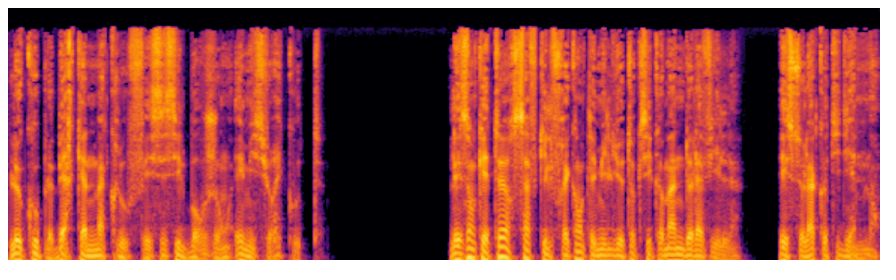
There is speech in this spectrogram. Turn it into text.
Le couple Berkan Maclouf et Cécile Bourgeon est mis sur écoute. Les enquêteurs savent qu'ils fréquentent les milieux toxicomanes de la ville, et cela quotidiennement.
